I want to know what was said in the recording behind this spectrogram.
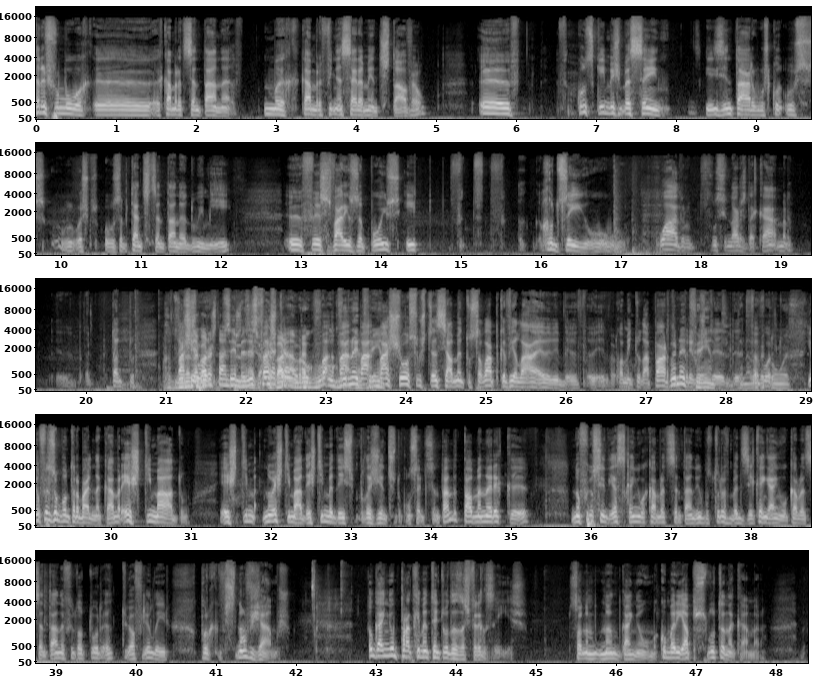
transformou a, uh, a Câmara de Santana numa Câmara financeiramente estável, uh, consegui mesmo assim isentar os, os, os, os, habitantes de Santana do IMI, uh, fez vários apoios e reduziu o quadro de funcionários da Câmara. Portanto, baixou, agora está sim, mas isso faz Câmara. O, o governo é baixou substancialmente o salário porque havia lá, como em toda a parte, empregos de, de, de favor. Ele fez um bom trabalho na Câmara, é estimado, é estima, não é estimado, é estimadíssimo pelos agentes do Conselho de Santana, de tal maneira que não foi o CDS que ganhou a Câmara de Santana. E o doutor me dizer quem ganhou a Câmara de Santana foi o doutor Teófilo Lírio. Porque, se não vejamos, ele ganhou praticamente em todas as freguesias. Só não, não ganhou uma, com maioria absoluta na Câmara.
